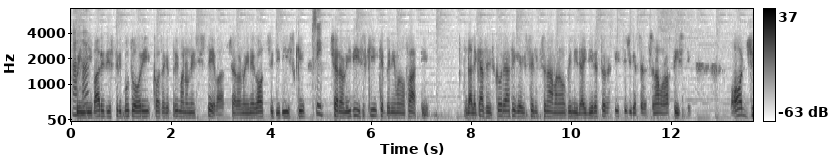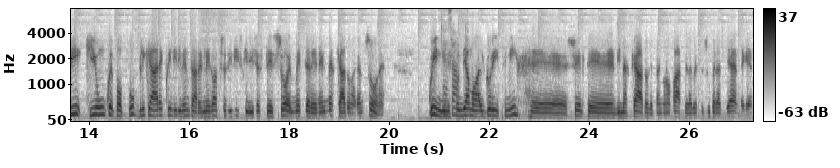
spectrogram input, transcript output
Ah, quindi i vari distributori, cosa che prima non esisteva, c'erano i negozi di dischi, Sì, c'erano i dischi che venivano fatti dalle case discografiche che selezionavano, quindi dai direttori artistici che selezionavano artisti. Oggi chiunque può pubblicare e quindi diventare il negozio di dischi di se stesso e mettere nel mercato una canzone. Quindi Esatto. rispondiamo a algoritmi, eh, scelte di mercato che vengono fatte da queste super aziende che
